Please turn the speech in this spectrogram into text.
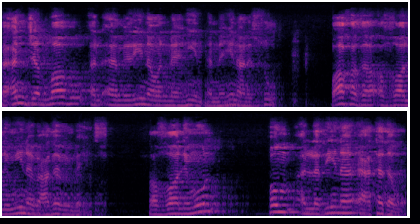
فأنجى الله الآمرين والناهين الناهين عن السوء وأخذ الظالمين بعذاب بئيس. فالظالمون هم الذين اعتدوا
